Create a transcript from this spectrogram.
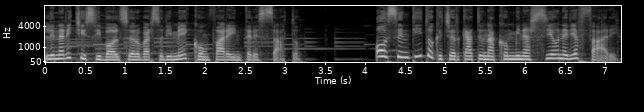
Le narici si volsero verso di me con fare interessato. Ho sentito che cercate una combinazione di affari.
